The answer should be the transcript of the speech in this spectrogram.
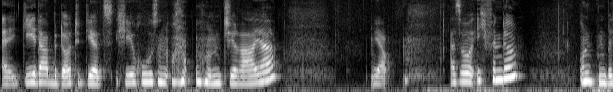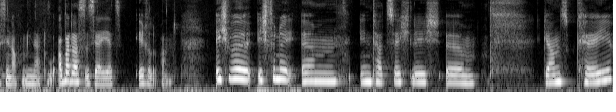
Äh, jeder bedeutet jetzt Hirusen und Jiraiya. Ja. Also ich finde, und ein bisschen auch Minato. Aber das ist ja jetzt irrelevant. Ich will, ich finde ähm, ihn tatsächlich ähm, ganz okay.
